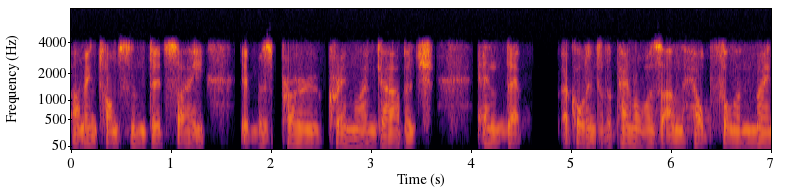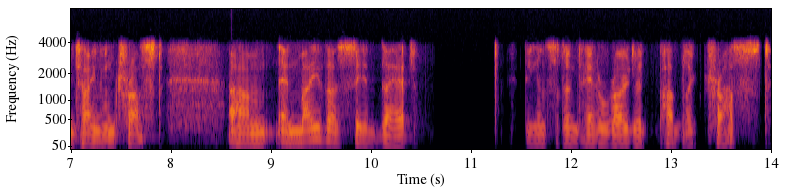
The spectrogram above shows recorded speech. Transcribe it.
I mean, Thompson did say it was pro Kremlin garbage, and that, according to the panel, was unhelpful in maintaining trust. Um, and Mather said that the incident had eroded public trust,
